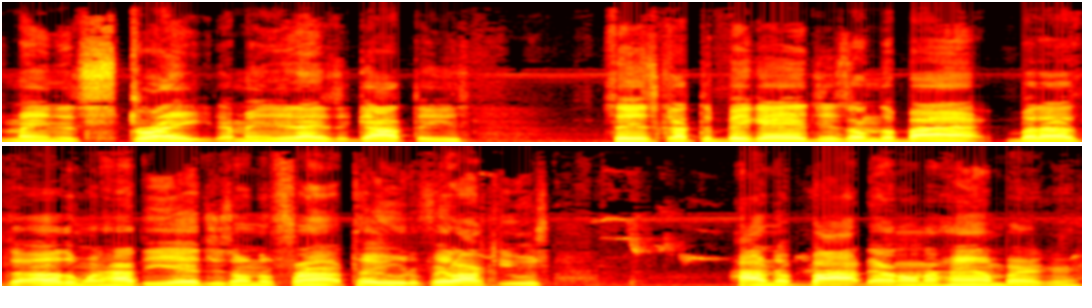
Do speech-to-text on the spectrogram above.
mean, it's straight. I mean, it hasn't got these. See, it's got the big edges on the back, but as the other one had the edges on the front too, it felt like you was having to bite down on a hamburger,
